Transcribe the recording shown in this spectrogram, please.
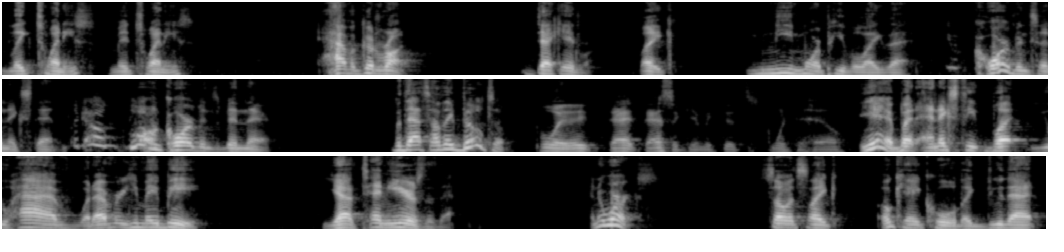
late twenties, mid twenties, have a good run. Decade run. Like, you need more people like that. Even Corbin to an extent. Look how long Corbin's been there. But that's how they built him. Boy, that that's a gimmick that went to hell. Yeah, but NXT, but you have whatever he may be, you have 10 years of that. And it works. So it's like, okay, cool, like do that.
